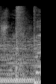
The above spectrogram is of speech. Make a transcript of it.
The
